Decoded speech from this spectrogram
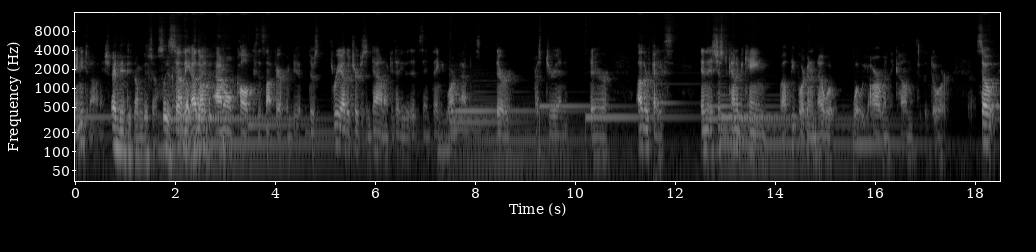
Any denomination. Any denomination. So it's So kind the of other, I don't call because it's not fair for me to do it. There's three other churches in town. I can tell you that did the same thing who aren't Baptist. They're Presbyterian. They're other faiths, and it's just kind of became well. People are going to know what what we are when they come through the door. So,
